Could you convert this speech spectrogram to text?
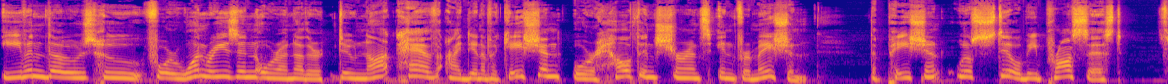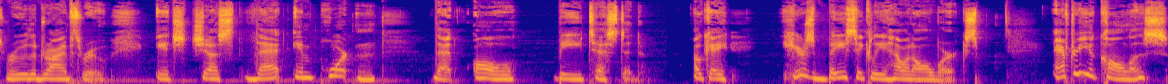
even those who, for one reason or another, do not have identification or health insurance information, the patient will still be processed through the drive through. It's just that important that all be tested. Okay, here's basically how it all works. After you call us,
